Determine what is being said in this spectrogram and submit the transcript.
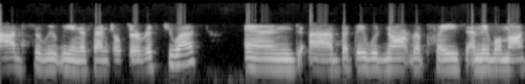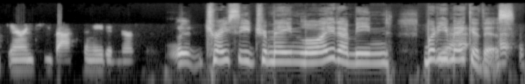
absolutely an essential service to us. And uh, but they would not replace and they will not guarantee vaccinated nurses. Uh, Tracey Tremayne-Lloyd, I mean, what do you make of this? Uh,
